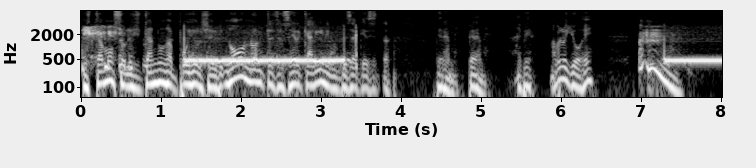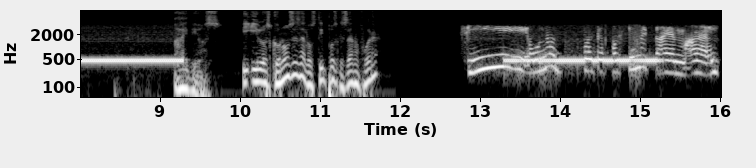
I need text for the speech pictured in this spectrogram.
Estamos solicitando un apoyo al servicio. No, no te se acerca alguien y va a pensar que es esta. Espérame, espérame. A ver, hablo yo, ¿eh? Ay, Dios. ¿Y, y los conoces a los tipos que están afuera? Sí, uno, de por sí me cae mal.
